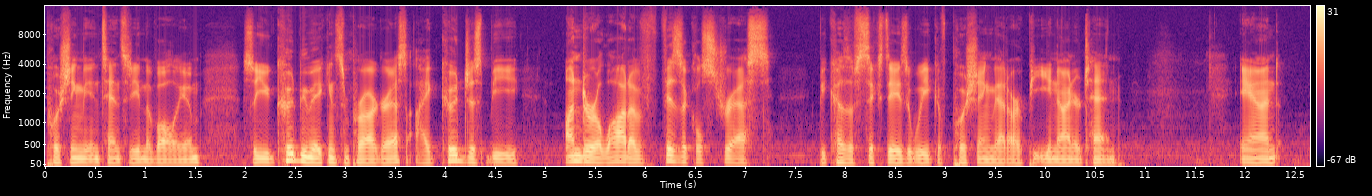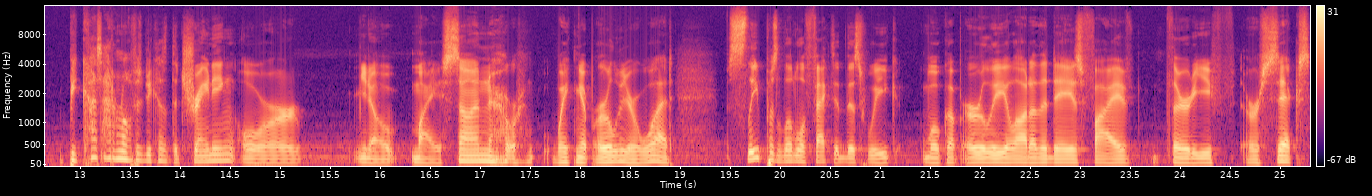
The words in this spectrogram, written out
pushing the intensity and the volume. So you could be making some progress. I could just be under a lot of physical stress because of six days a week of pushing that RPE 9 or 10. And because I don't know if it's because of the training or you know my son or waking up early or what. Sleep was a little affected this week. Woke up early a lot of the days, five thirty or six,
